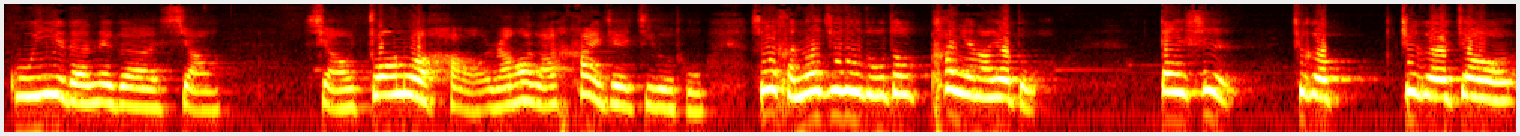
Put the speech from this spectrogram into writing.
故意的那个想，想装作好，然后来害这些基督徒，所以很多基督徒都看见他就躲。但是这个这个叫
